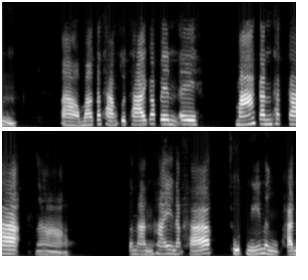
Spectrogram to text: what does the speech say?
นอ่ามากระถางสุดท้ายก็เป็นเอม้ากันทกะอ่าก็นันให้นะคะ ชุดนี้หนึ่งพัน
